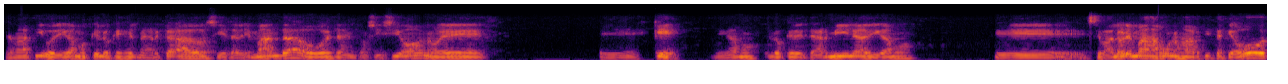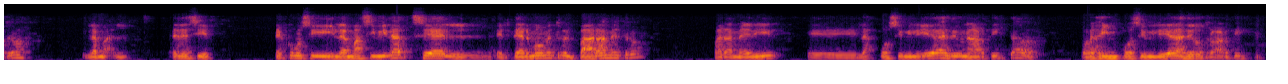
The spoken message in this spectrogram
llamativo, digamos, qué es lo que es el mercado, si es la demanda o es la imposición o es eh, qué, digamos, lo que determina, digamos, que se valore más a unos artistas que a otros. es decir, es como si la masividad sea el, el termómetro, el parámetro para medir eh, las posibilidades de un artista o las imposibilidades de otro artista.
